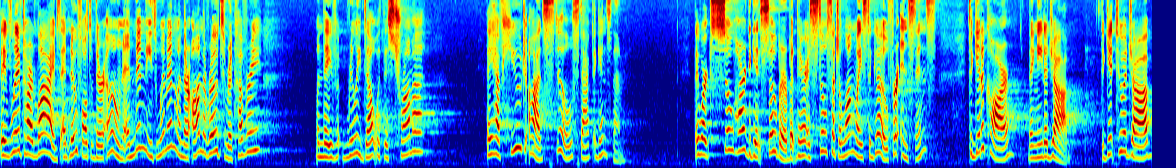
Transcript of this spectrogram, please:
They've lived hard lives at no fault of their own. And then these women, when they're on the road to recovery, when they've really dealt with this trauma, they have huge odds still stacked against them. They worked so hard to get sober, but there is still such a long ways to go. For instance, to get a car, they need a job. To get to a job,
